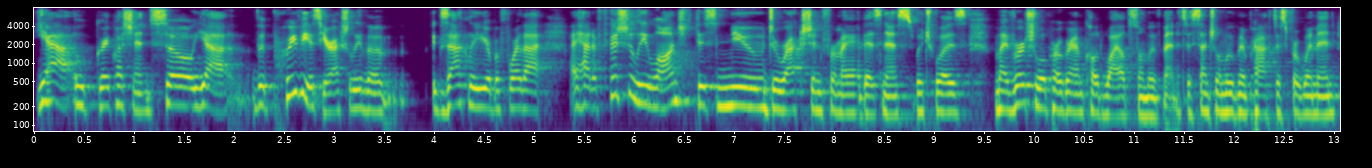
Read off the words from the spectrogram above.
Yeah. Oh great question. So yeah the previous year actually the exactly a year before that, I had officially launched this new direction for my business, which was my virtual program called Wild Soul Movement. It's a sensual movement practice for women,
